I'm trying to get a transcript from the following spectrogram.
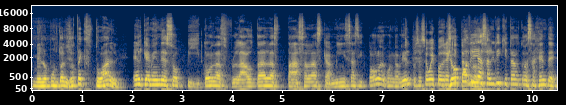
me lo puntualizó textual, el que vende sopito, las flautas, las tazas, las camisas y todo lo de Juan Gabriel, Pues ese güey podría yo podría salir y quitar a toda esa gente.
